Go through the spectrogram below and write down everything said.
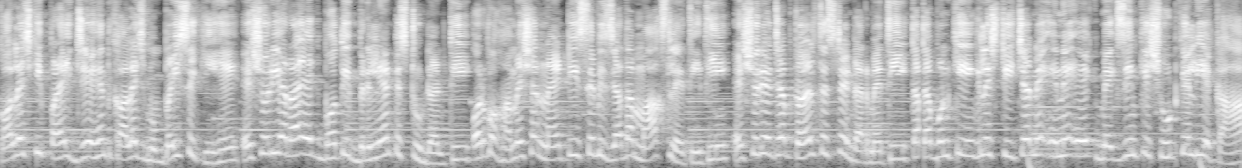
कॉलेज की पढ़ाई जय हिंद कॉलेज मुंबई से की है। ऐश्वर्या राय एक बहुत ही ब्रिलियंट स्टूडेंट थी और वो हमेशा 90 से भी ज़्यादा मार्क्स लेती थी। ऐश्वर्या जब ट्वेल्थ स्टैंडर्ड में थी, तब उनकी इंग्लिश टीचर ने इन्हें एक मैगजीन के शूट के लिए कहा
